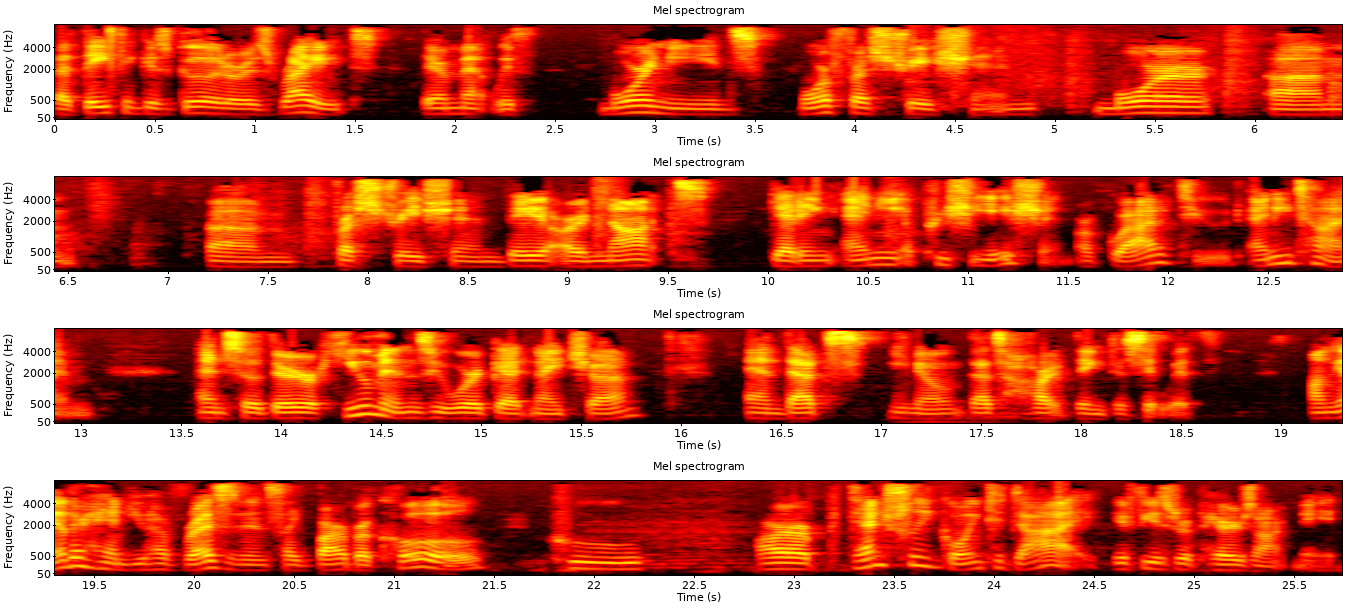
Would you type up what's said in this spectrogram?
that they think is good or is right, they're met with more needs, more frustration, more um, um, frustration. They are not getting any appreciation or gratitude anytime. And so there are humans who work at NYCHA, and that's, you know, that's a hard thing to sit with. On the other hand, you have residents like Barbara Cole who are potentially going to die if these repairs aren't made.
